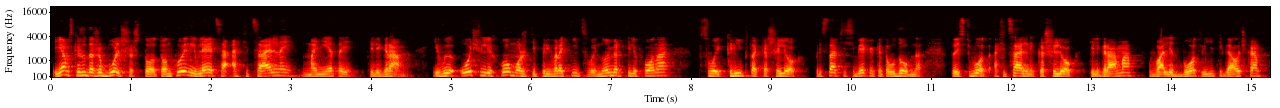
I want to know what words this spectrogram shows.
Я вам скажу даже больше, что Тонкоин является официальной монетой Telegram. И вы очень легко можете превратить свой номер телефона в свой крипто кошелек. Представьте себе, как это удобно. То есть вот официальный кошелек Телеграма, WalletBot, видите, галочка,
